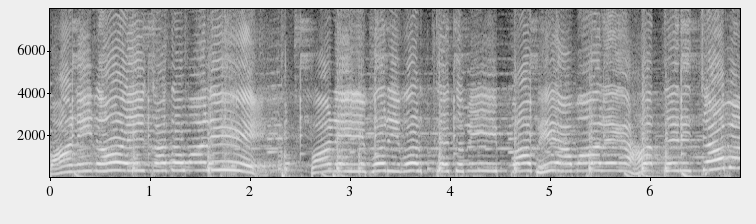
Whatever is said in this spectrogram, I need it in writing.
পানি নয় কদমালি। পানির পরিবর্তে তুমি পাবে আমার হাতের জামা।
